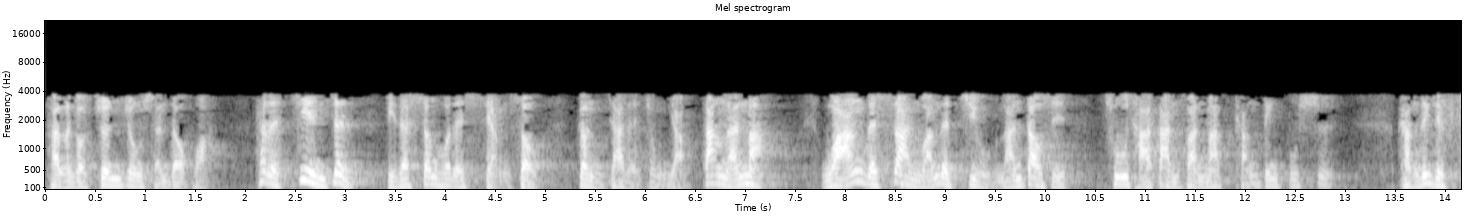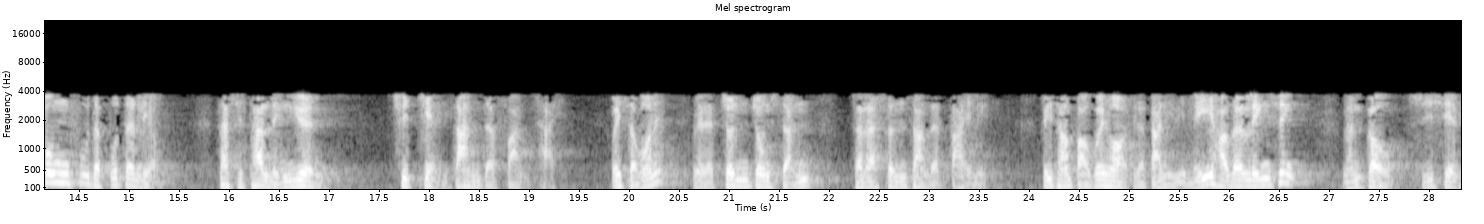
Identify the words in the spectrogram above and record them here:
他能够尊重神的话，他的见证比他生活的享受更加的重要。当然嘛，王的善，王的酒，难道是？粗茶淡饭吗？肯定不是，肯定是丰富的不得了。但是他宁愿吃简单的饭菜，为什么呢？为了尊重神在他身上的带领，非常宝贵哦。这个单里美好的灵性能够实现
